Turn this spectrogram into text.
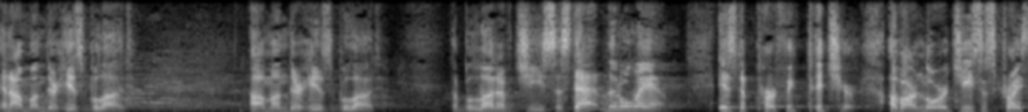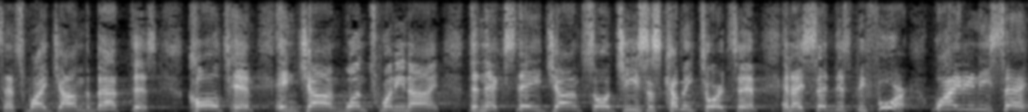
and I'm under his blood. I'm under his blood. The blood of Jesus. That little lamb is the perfect picture of our Lord Jesus Christ. That's why John the Baptist called him in John 129. The next day, John saw Jesus coming towards him. And I said this before. Why didn't he say,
